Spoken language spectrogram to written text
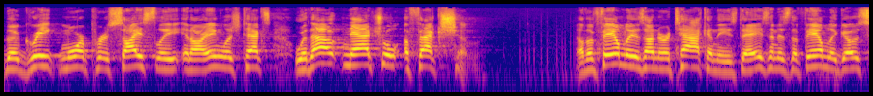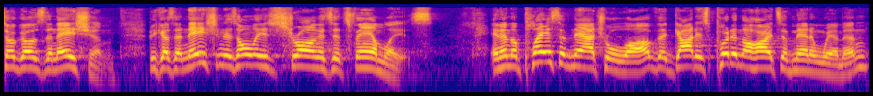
the Greek more precisely in our English text, without natural affection. Now, the family is under attack in these days, and as the family goes, so goes the nation, because a nation is only as strong as its families. And in the place of natural love that God has put in the hearts of men and women,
